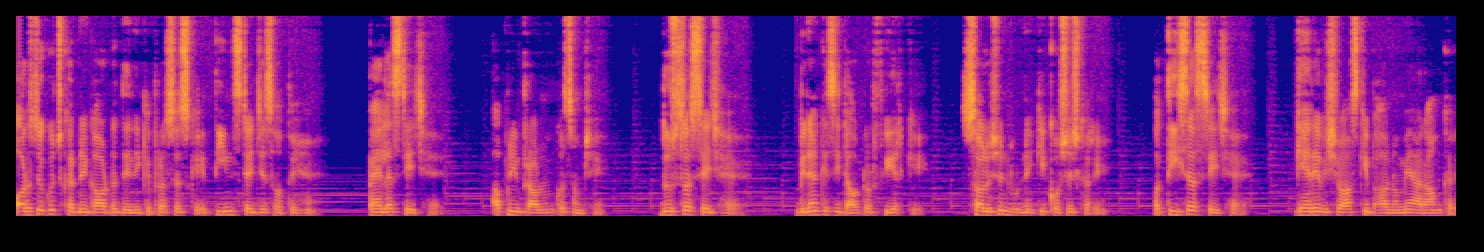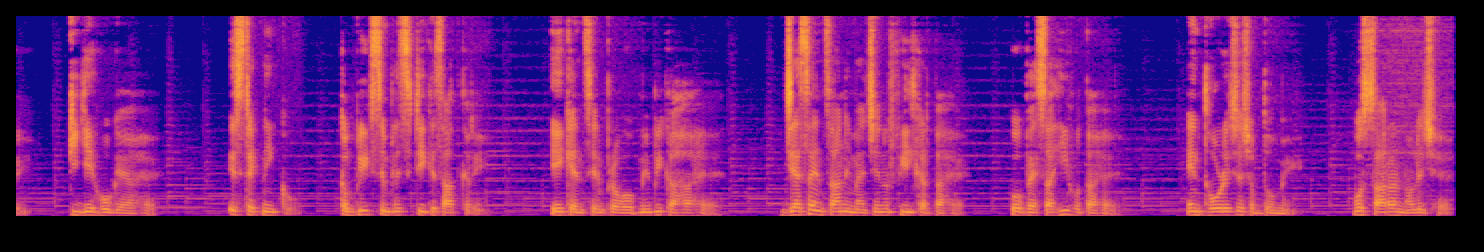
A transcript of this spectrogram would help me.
और उसे कुछ करने का ऑर्डर देने के प्रोसेस के तीन स्टेजेस होते हैं। पहला स्टेज है, अपनी प्रॉब्लम को समझें। दूसरा स्टेज है, बिना किसी डाउट और फियर के सॉल्यूशन ढूँढने की कोशिश करें। और तीसरा स्टेज है, गहरे विश्वास की भावनाओं में आराम करें कि ये हो गया है। इस टेक्निक को कंप्लीट सिंप्लिसिटी के साथ करें। एक एंसियन प्रवर्ब में भी कहा है, जैसा इंसान इमेजिन और फील करता है, वो वैसा ही होता है। इन थोड़े से शब्दों में, वो सारा नॉलेज है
